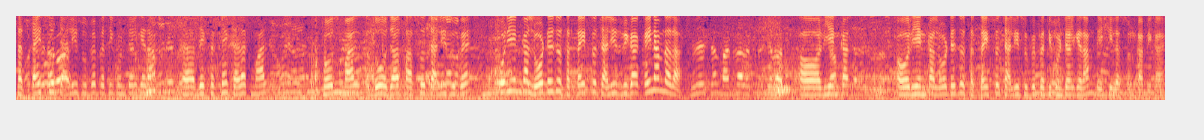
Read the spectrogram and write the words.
सत्ताईस सौ चालीस रुपये प्रति क्विंटल के दाम। देख सकते हैं, कड़क माल, ठोस माल, दो हज़ार सात सौ चालीस रुपये और ये इनका लोट है जो सत्ताईस सौ चालीस बिका। कई नाम, दादा? और ये इनका, और ये इनका लोट है जो सत्ताईस सौ चालीस रुपये प्रति क्विंटल के दाम, देशी लहसुन का बिका है।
